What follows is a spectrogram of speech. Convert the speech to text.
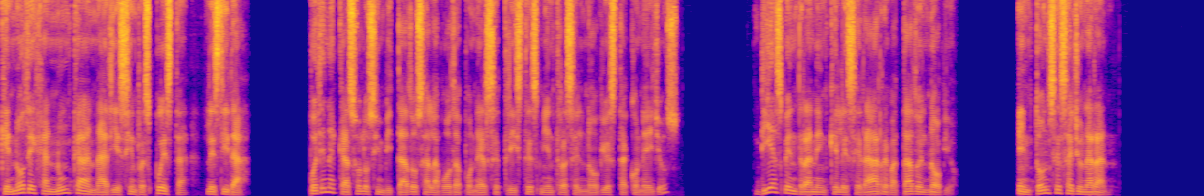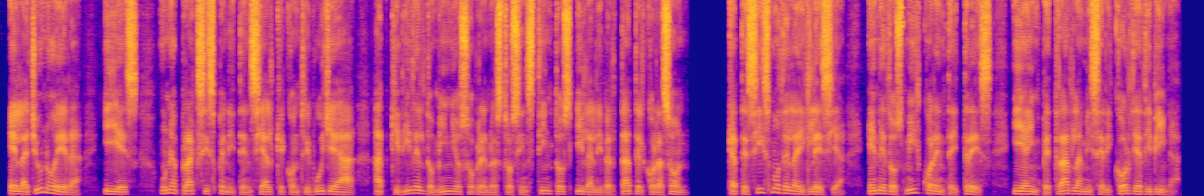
que no deja nunca a nadie sin respuesta, les dirá, ¿Pueden acaso los invitados a la boda ponerse tristes mientras el novio está con ellos? Días vendrán en que les será arrebatado el novio. Entonces ayunarán. El ayuno era, y es, una praxis penitencial que contribuye a adquirir el dominio sobre nuestros instintos y la libertad del corazón, Catecismo de la Iglesia, N 2043, y a impetrar la misericordia divina.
